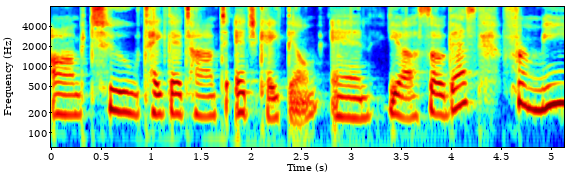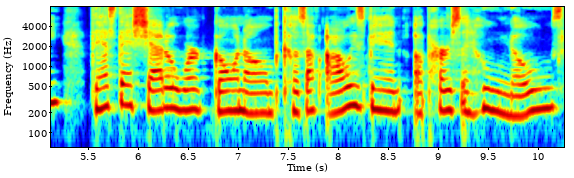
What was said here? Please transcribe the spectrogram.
um, to take that time to educate them. And yeah, so that's for me, that's that shadow work going on because I've always been a person who knows.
